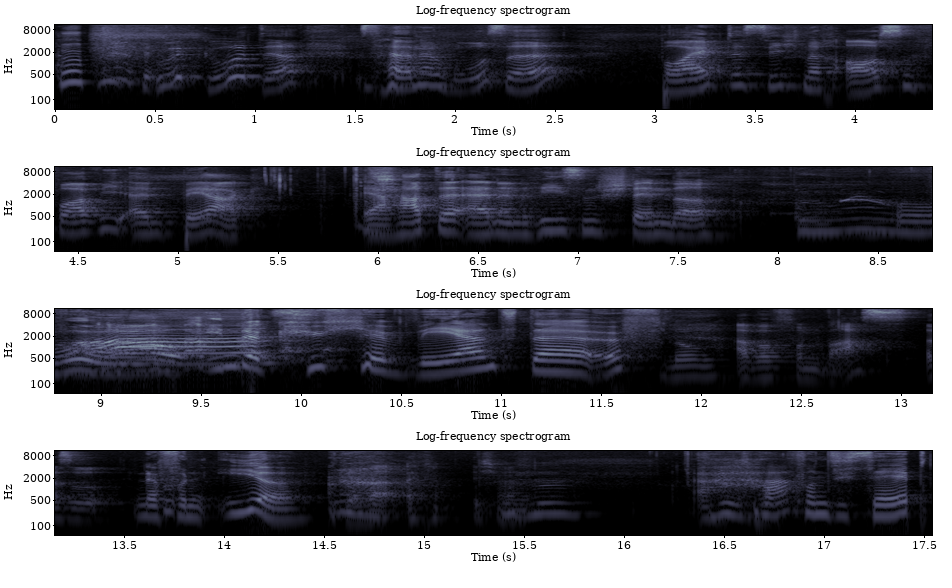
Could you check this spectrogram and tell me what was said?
Gut, gut, ja. Seine Hose beulte sich nach außen vor wie ein Berg. Er hatte einen Riesenständer. Wow, in der Küche während der Eröffnung. Aber von was? Also, Na, von ihr. ja, ich meine, von sich selbst.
